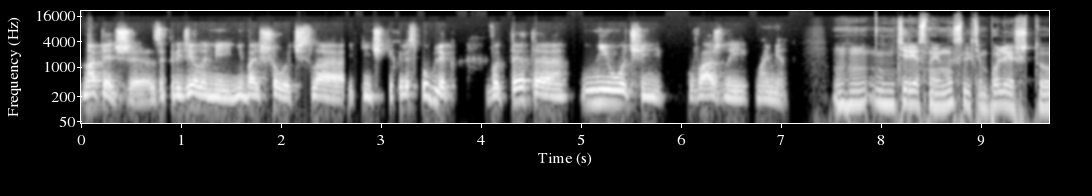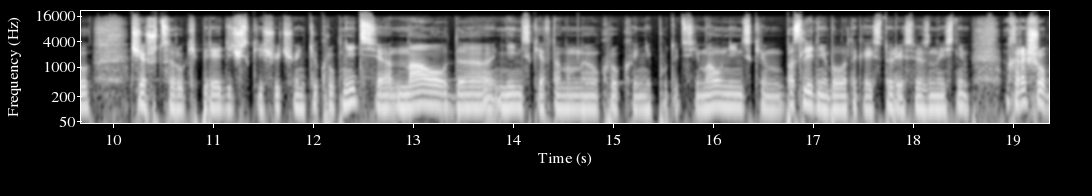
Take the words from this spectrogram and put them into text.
Но опять же, за пределами небольшого числа этнических республик вот это не очень важный момент. Угу. Интересная мысль, тем более, что чешутся руки периодически еще что-нибудь укрупнить. НАО, да, Ненецкий автономный округ, не путать с Ямал-Ненецким. Последняя была такая история, связанная с ним. Хорошо,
